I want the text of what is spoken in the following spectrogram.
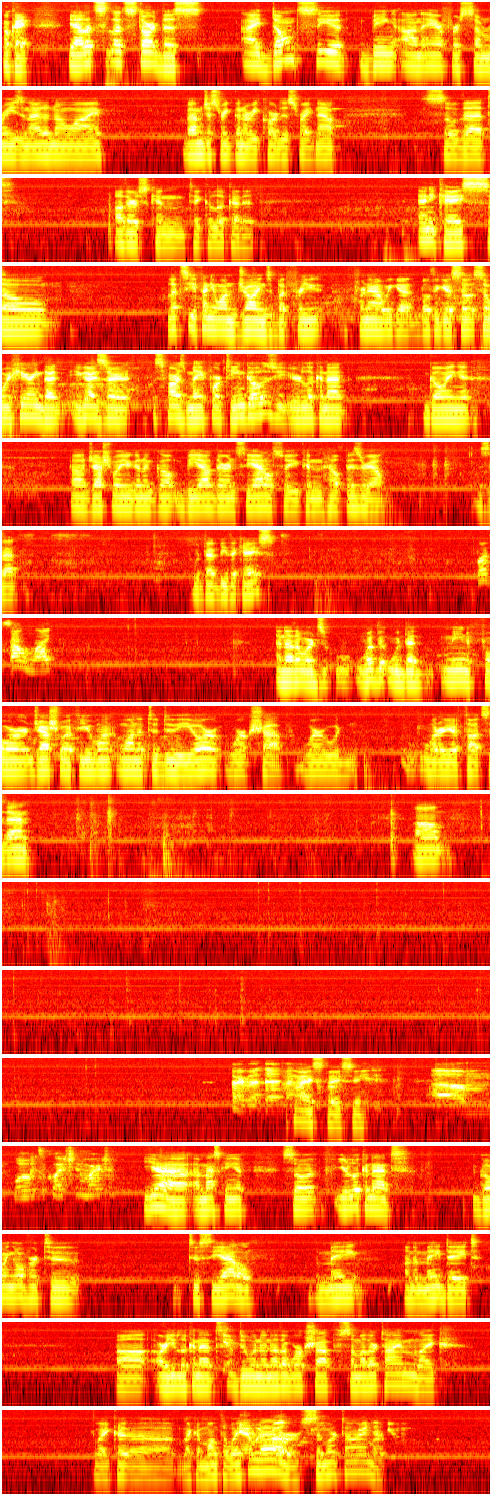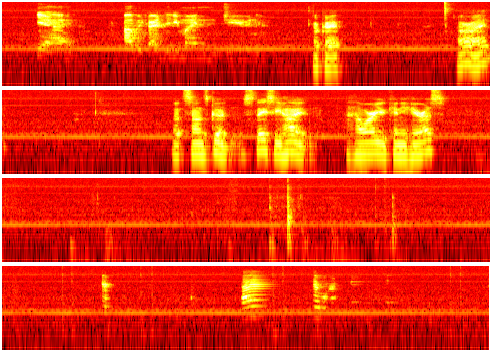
Okay, yeah, let's let's start this. I don't see it being on air for some reason. I don't know why, but I'm just re- gonna record this right now, so that others can take a look at it. Any case, so let's see if anyone joins. But for you, for now, we got both of you guys. So so we're hearing that you guys are, as far as May 14 goes, you- you're looking at going. Uh, Joshua, you're gonna go be out there in Seattle so you can help Israel. Is that would that be the case? What sound like? In other words, what th- would that mean for Joshua if you want, wanted to do your workshop? Where would, what are your thoughts then? Um, Sorry about that. My Hi, Stacy. Um, what was the question, Martin? yeah, I'm asking if so. If you're looking at going over to to Seattle, the May on the May date. Uh, are you looking at Yep. doing another workshop some other time, like like uh, like a month away Yeah, from that, or similar time, or do- Yeah, probably try to do mine in June. Okay. All right. That sounds good. Stacy, hi. How are you? Can you hear us?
